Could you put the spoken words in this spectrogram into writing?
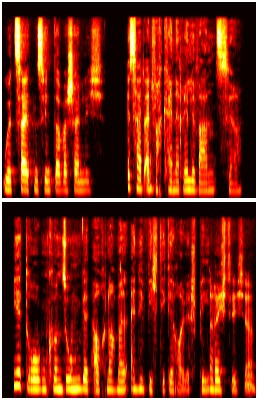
Uhrzeiten sind da wahrscheinlich. Es hat einfach keine Relevanz, ja. Ihr Drogenkonsum wird auch nochmal eine wichtige Rolle spielen. Richtig, ja.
